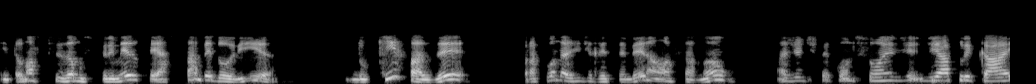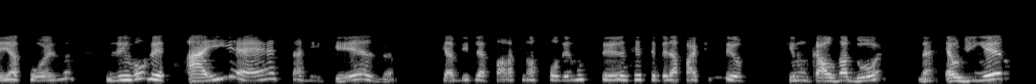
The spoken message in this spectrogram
Então, nós precisamos primeiro ter a sabedoria do que fazer para quando a gente receber na nossa mão, a gente ter condições de, de aplicar e a coisa desenvolver. Aí é essa riqueza que a Bíblia fala que nós podemos ter, receber da parte de Deus, que não causa dor, né? É o dinheiro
